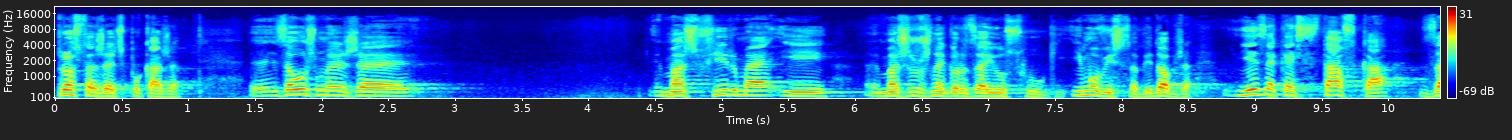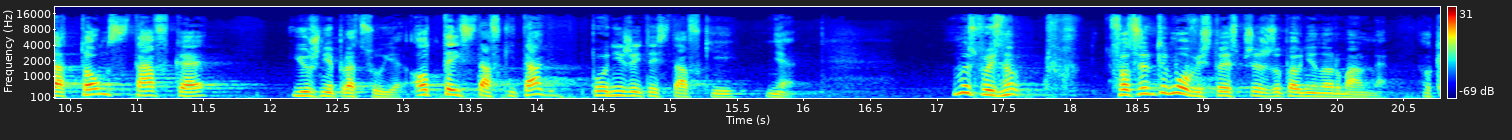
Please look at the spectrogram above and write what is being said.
Prosta rzecz pokażę. Załóżmy, że masz firmę i masz różnego rodzaju usługi i mówisz sobie, dobrze, jest jakaś stawka, za tą stawkę już nie pracuję. Od tej stawki tak, poniżej tej stawki nie. Możesz powiedzieć, no co czym ty mówisz, to jest przecież zupełnie normalne. Ok.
